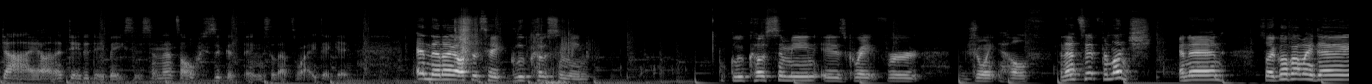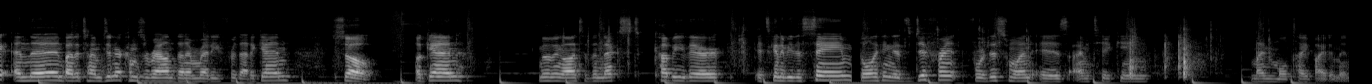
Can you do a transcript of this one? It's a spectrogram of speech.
die on a day-to-day -day basis. And that's always a good thing. So that's why I take it. And then I also take glucosamine. Glucosamine is great for joint health. And that's it for lunch. And then, so I go about my day and then by the time dinner comes around, then I'm ready for that again. So again, moving on to the next cubby there, it's gonna be the same. The only thing that's different for this one is I'm taking my multivitamin.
